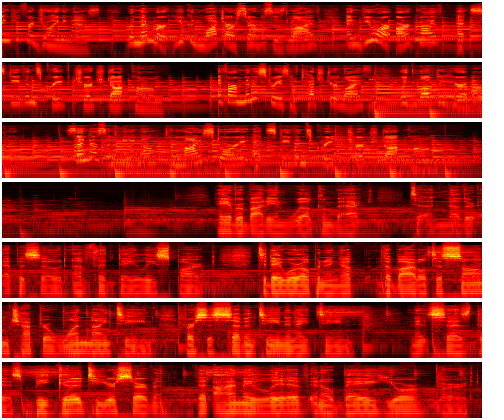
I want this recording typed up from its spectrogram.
Thank you for joining us. Remember, you can watch our services live and view our archive at StevensCreekChurch.com. If our ministries have touched your life, we'd love to hear about it. Send us an email to mystory at StevensCreekChurch.com. Hey, everybody, and welcome back to another episode of the Daily Spark. Today, we're opening up the Bible to Psalm chapter 119, verses 17 and 18. And it says this Be good to your servant, that I may live and obey your word.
